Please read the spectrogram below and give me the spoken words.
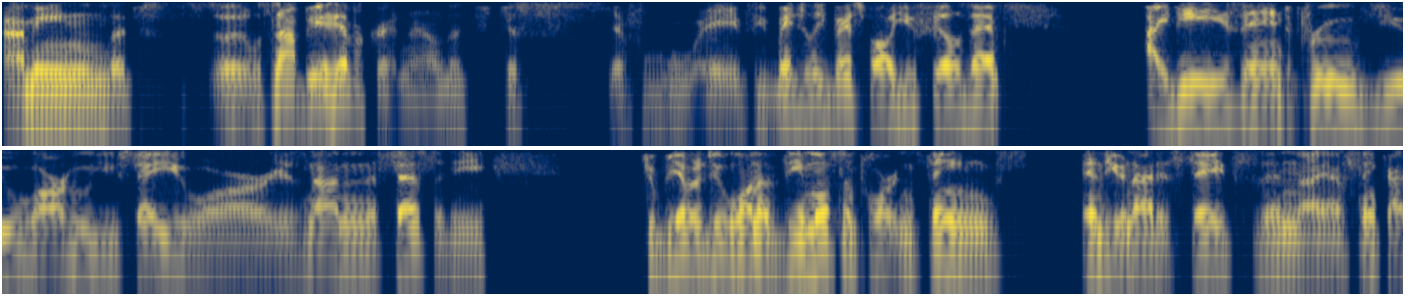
I mean, let's uh, let's not be a hypocrite now. Let's just if if you Major League Baseball, you feel that IDs and to prove you are who you say you are is not a necessity to be able to do one of the most important things in the United States, then I think I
